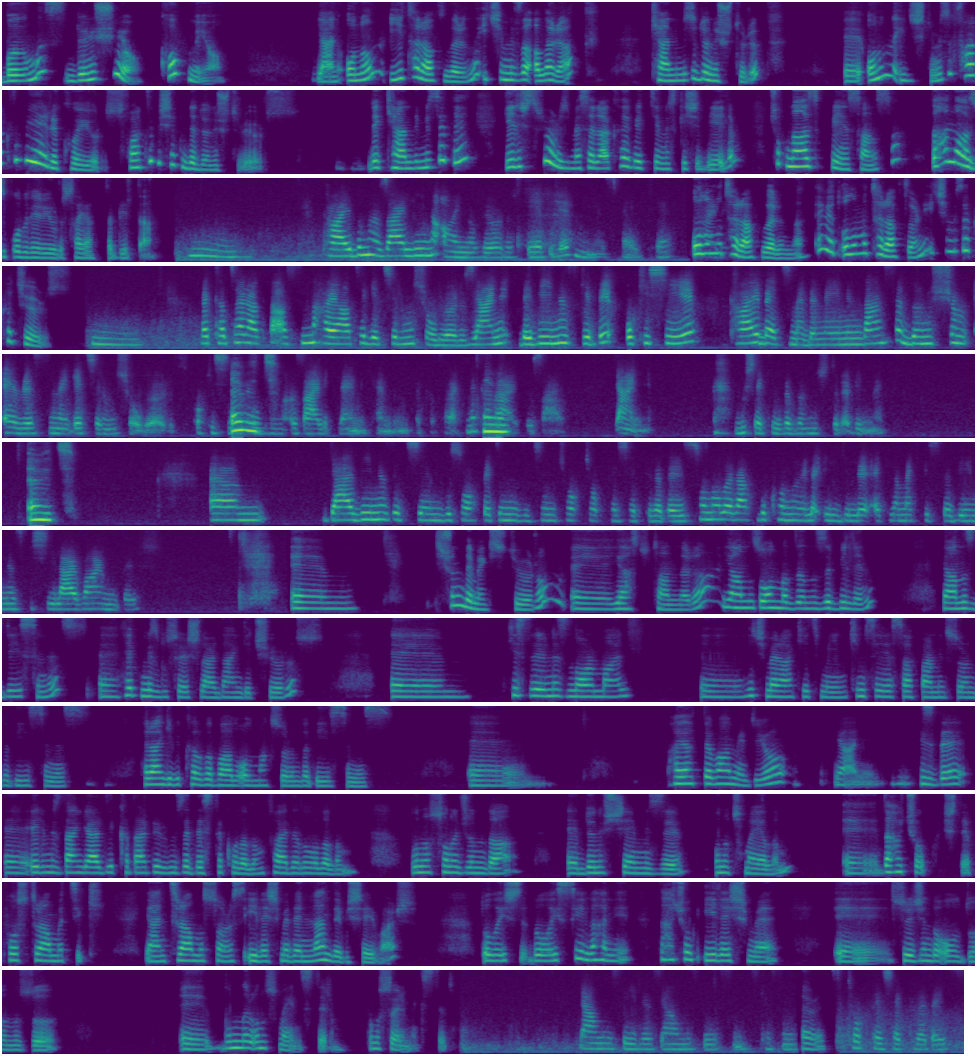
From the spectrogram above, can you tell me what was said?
bağımız dönüşüyor, kopmuyor. Yani onun iyi taraflarını içimize alarak kendimizi dönüştürüp e, onunla ilişkimizi farklı bir yere koyuyoruz. Farklı bir şekilde dönüştürüyoruz. Ve kendimize de geliştiriyoruz. Mesela kaybettiğimiz kişi diyelim çok nazik bir insansa daha nazik oluveriyoruz hayatta birden. Hmm. Kaybın özelliğini aynalıyoruz diyebilir miyiz belki? Olumlu taraflarını. Evet olumlu taraflarını içimize katıyoruz. Hmm. Ve katarak da aslında hayata geçirmiş oluyoruz. Yani dediğiniz gibi o kişiyi kaybetme deneyimidense dönüşüm evresine geçirmiş oluyoruz. O kişinin evet. özelliklerini kendimize katarak. Ne kadar evet. güzel. Yani bu şekilde dönüştürebilmek. Evet. Em, geldiğiniz için, bu sohbetiniz için çok çok teşekkür ederiz. Son olarak bu konuyla ilgili eklemek istediğiniz bir şeyler var mıdır? Ee, şunu demek istiyorum e, yaz tutanlara, yalnız olmadığınızı bilin. Yalnız değilsiniz. E, hepimiz bu süreçlerden geçiyoruz. E, hisleriniz normal. E, hiç merak etmeyin. Kimseye hesap vermek zorunda değilsiniz. Herhangi bir kalıba bağlı olmak zorunda değilsiniz. E, hayat devam ediyor. Yani biz de e, elimizden geldiği kadar birbirimize destek olalım, faydalı olalım. Bunun sonucunda e, dönüşeceğimizi unutmayalım. E, daha çok işte post travmatik yani travma sonrası iyileşme denilen de bir şey var. Dolayısıyla, dolayısıyla hani daha çok iyileşme e, sürecinde olduğunuzu e, bunları unutmayın isterim. Bunu söylemek istedim. Yalnız değiliz, yalnız değilsiniz kesinlikle. Evet. Çok teşekkür ederiz.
